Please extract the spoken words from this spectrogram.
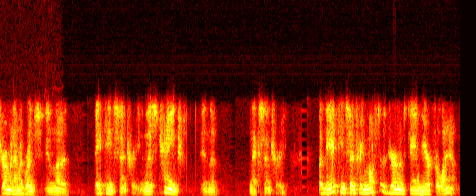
german immigrants in the 18th century and this changed in the next century but in the 18th century most of the germans came here for land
